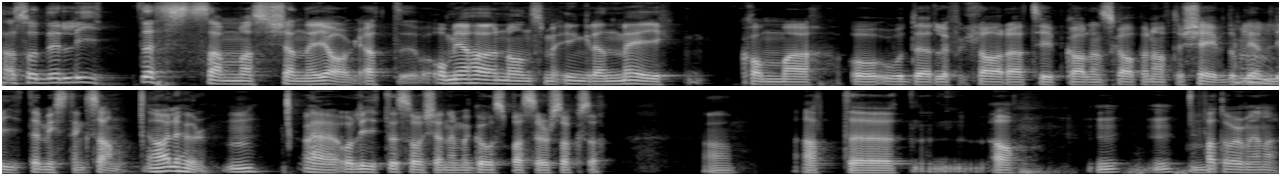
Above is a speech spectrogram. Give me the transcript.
alltså det är lite samma känner jag. Att om jag hör någon som är yngre än mig komma och odödlig förklara typ Galenskapen After Shave, då blir jag Mm. lite misstänksam. Ja, eller hur? Mm. Eh, och lite så känner jag med Ghostbusters också. Ja. Att, eh, ja, mm, mm, Mm. fattar vad du menar.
